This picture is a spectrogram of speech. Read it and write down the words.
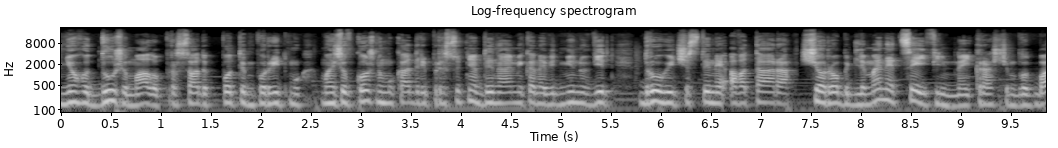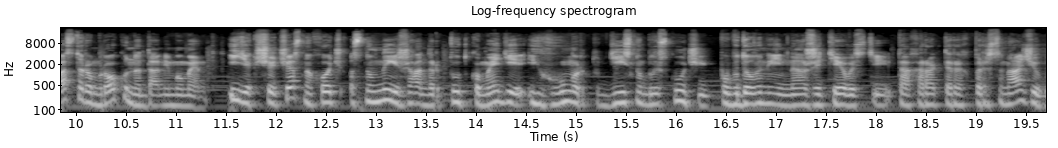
в нього дуже мало просадок по темпоритму. Майже в кожному кадрі присутня динаміка, на відміну від другої частини Аватара, що робить для мене цей фільм найкращим блокбастером року на даний момент. І якщо чесно, хоч основний жанр тут комедія і гумор тут дійсно блискучий, побудований на життєвості та характерах персонажів.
